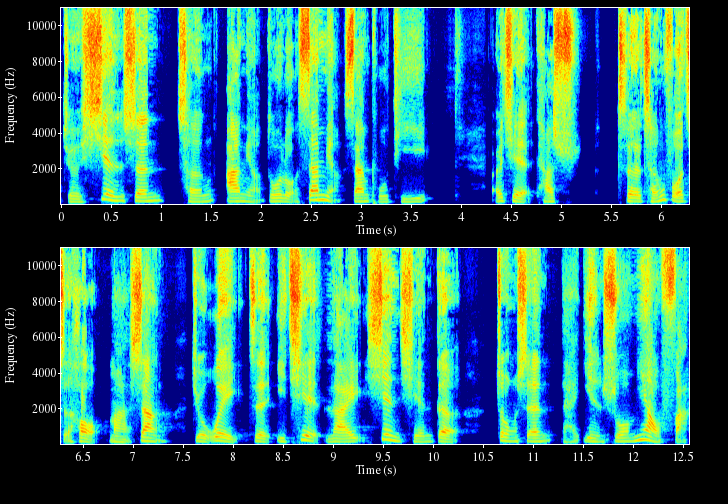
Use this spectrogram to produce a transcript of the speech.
就现身成阿耨多罗三藐三菩提，而且他这成佛之后，马上就为这一切来现前的众生来演说妙法。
